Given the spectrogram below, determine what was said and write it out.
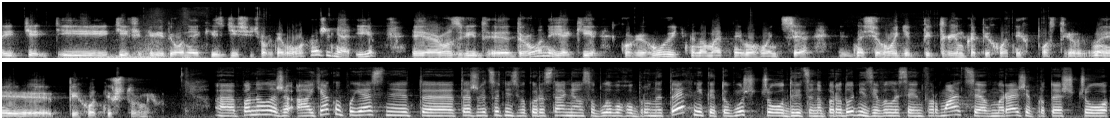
і ті, і ті фіпівідрони, які здійснюють вогневе ураження, і розвіддрони, які коригують мінометний вогонь. Це на сьогодні підтримка піхотних пострілів, е, піхотних штурмів. Е, Пане Олеже, а як ви пояснюєте теж відсутність використання особливого бронетехніки? Тому що дивіться, напередодні з'явилася інформація в мережі про те, що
